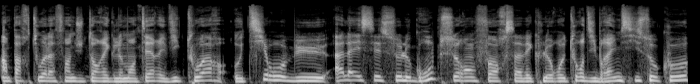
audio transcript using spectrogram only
un partout à la fin du temps réglementaire et victoire au tir au but. À la SSE, le groupe se renforce avec le retour d'Ibrahim Sissoko.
